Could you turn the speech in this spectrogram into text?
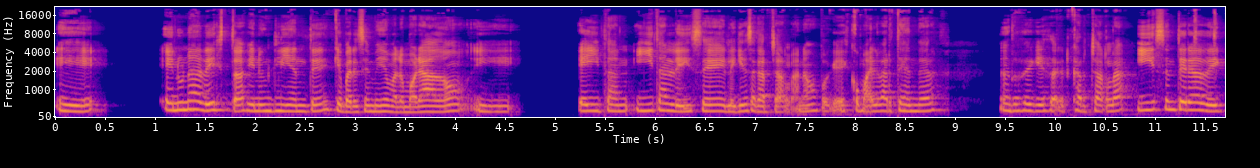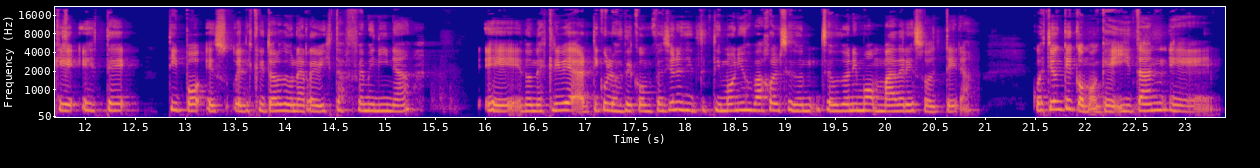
Eh, en una de estas viene un cliente que parece medio malhumorado y Ethan, y Ethan le dice, le quiere sacar charla, ¿no? Porque es como el bartender, entonces le quiere sacar charla y se entera de que este tipo es el escritor de una revista femenina eh, donde escribe artículos de confesiones y testimonios bajo el seudónimo Madre Soltera. Cuestión que como que Ethan eh,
